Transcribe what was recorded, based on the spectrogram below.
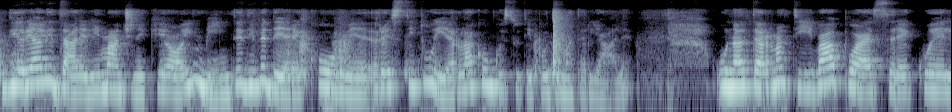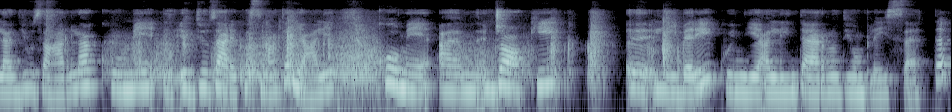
di realizzare l'immagine che ho in mente, di vedere come restituirla con questo tipo di materiale. Un'alternativa può essere quella di usarla come, eh, di usare questi materiali come um, giochi eh, liberi, quindi all'interno di un playset,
